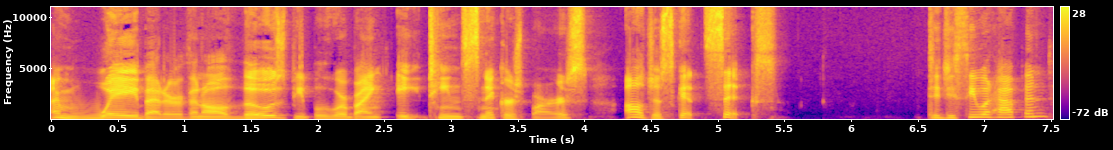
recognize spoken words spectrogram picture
I'm way better than all those people who are buying 18 Snickers bars. I'll just get six. Did you see what happened?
